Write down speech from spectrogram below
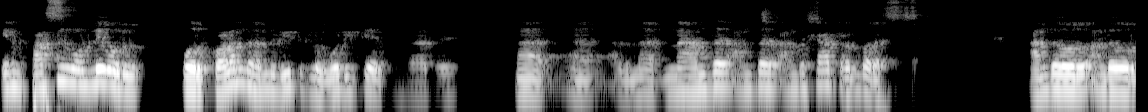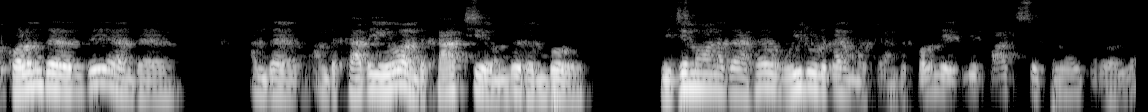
எனக்கு பசங்க ஒன்றிலே ஒரு ஒரு குழந்தை வந்து வீட்டுக்குள்ள ஓடிட்டே இருக்கும். அது நான் அது நான் நான் அந்த அந்த அந்த ஷாட் ரொம்ப ரசித்தேன் அந்த ஒரு அந்த ஒரு குழந்தை வந்து அந்த அந்த அந்த கதையோ அந்த காட்சியோ வந்து ரொம்ப நிஜமானதாக உயிருள்ளதாக மாற்று அந்த குழந்தை எதுலேயும் பார்ட்டிசிபேட் பண்ணாலும் பரவாயில்ல.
